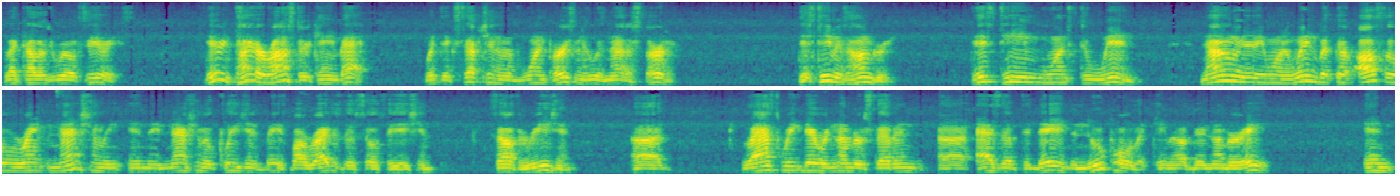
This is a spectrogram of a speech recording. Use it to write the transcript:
Black College World Series. Their entire roster came back, with the exception of one person who was not a starter. This team is hungry. This team wants to win. Not only do they want to win, but they're also ranked nationally in the National Collegiate Baseball Writers Association South Region. Uh, Last week they were number seven. Uh, as of today, the new poll that came out, they're number eight. And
